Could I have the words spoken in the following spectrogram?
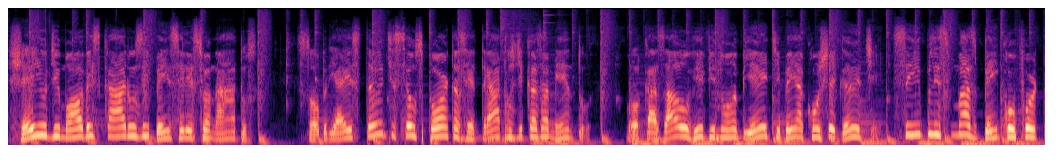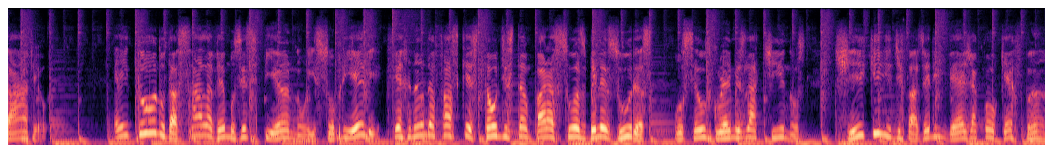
cheio de móveis caros e bem selecionados. Sobre a estante, seus portas-retratos de casamento. O casal vive num ambiente bem aconchegante, simples, mas bem confortável. Em torno da sala vemos esse piano e sobre ele, Fernanda faz questão de estampar as suas belezuras, os seus Grammys latinos, chique e de fazer inveja a qualquer fã.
